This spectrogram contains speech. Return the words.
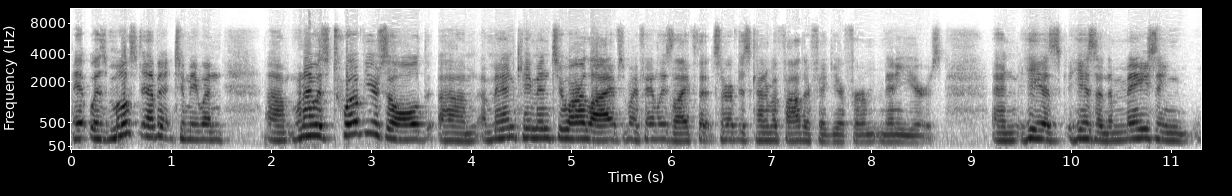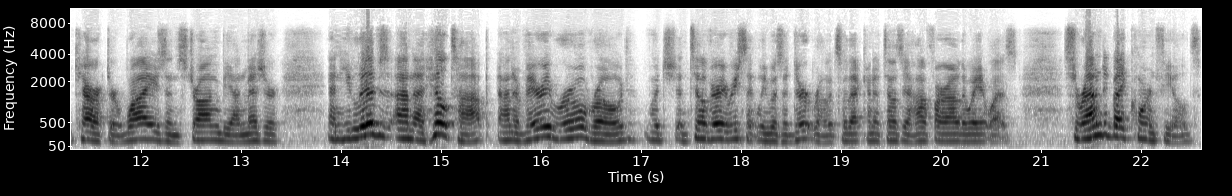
it was most evident to me when um, when I was 12 years old, um, a man came into our lives, my family's life, that served as kind of a father figure for many years. And he is he is an amazing character, wise and strong beyond measure. And he lives on a hilltop on a very rural road, which until very recently was a dirt road, so that kind of tells you how far out of the way it was, surrounded by cornfields.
